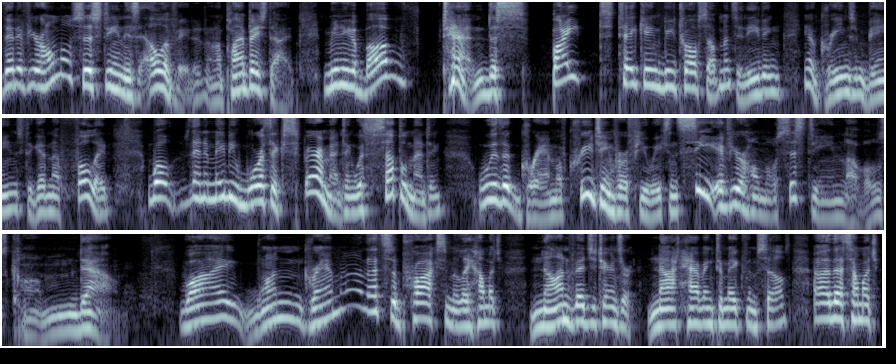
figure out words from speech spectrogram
that if your homocysteine is elevated on a plant-based diet, meaning above 10, despite despite taking B12 supplements and eating you know, greens and beans to get enough folate, well, then it may be worth experimenting with supplementing with a gram of creatine for a few weeks and see if your homocysteine levels come down. Why one gram? That's approximately how much non-vegetarians are not having to make themselves. Uh, that's how much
